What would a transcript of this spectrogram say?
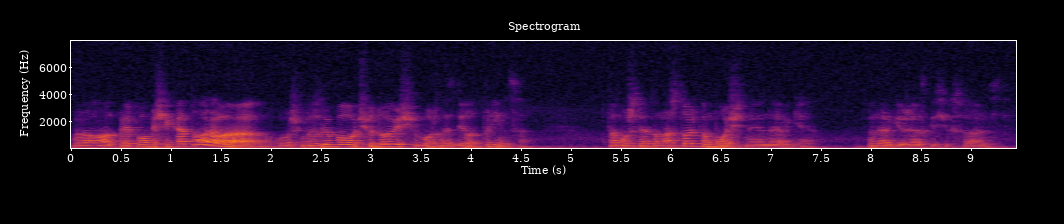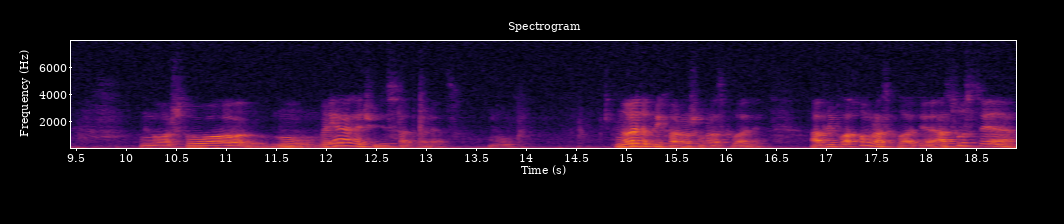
вот, при помощи которого, в общем, из любого чудовища можно сделать принца. Потому что это настолько мощная энергия, энергия женской сексуальности, ну, что ну, реально чудеса творятся. Ну. Но это при хорошем раскладе. А при плохом раскладе отсутствие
